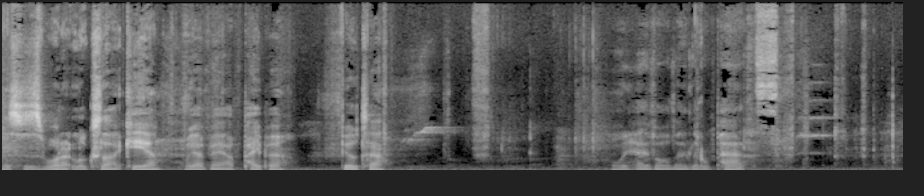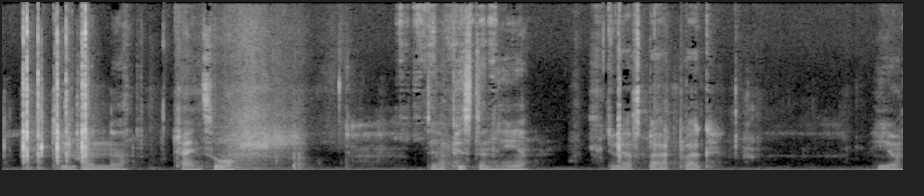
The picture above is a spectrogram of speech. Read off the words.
This is what it looks like here. We have our paper filter. We have all the little parts to run the chainsaw. Our piston here. Got our spark plug here.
